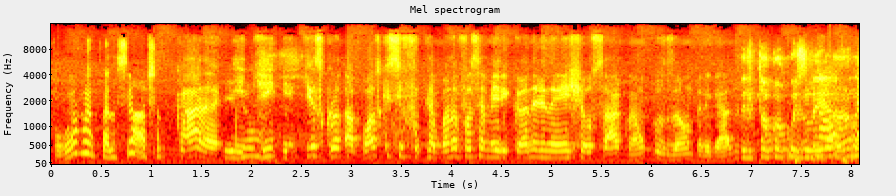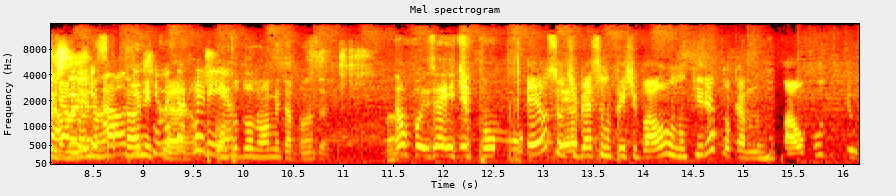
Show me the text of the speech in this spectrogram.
porra, o cara se acha. Cara, e não- que, e que escroto. Aposto que se, a banda fosse americana, ele não ia encher o saco. É um cuzão, tá ligado? Ele tocou com o Slayer Não, porque anos a porque aí, é né? a autoestima que eu satânica, queria. conta do nome da banda. Não, pois é, e tipo. Eu, se eu É. tivesse no festival, eu não queria tocar no palco do que o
